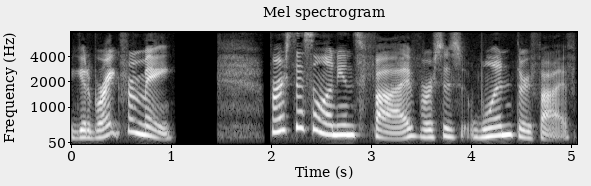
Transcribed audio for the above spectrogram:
You get a break from me. 1 Thessalonians 5, verses 1 through 5.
